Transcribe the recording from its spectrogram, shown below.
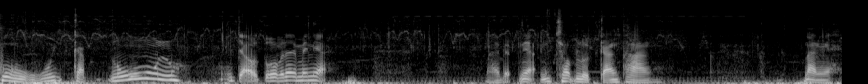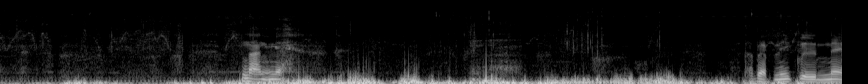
โอ้โหกลับนู้นจะเอาตัวไปได้ไหมเนี่ยหมายแบบเนี้ยมันชอบหลุดกลางทาง นั่นไง นั่นไง ถ้าแบบนี้กลืนแน่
